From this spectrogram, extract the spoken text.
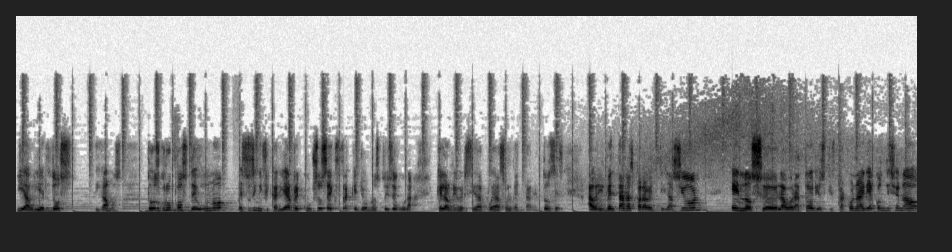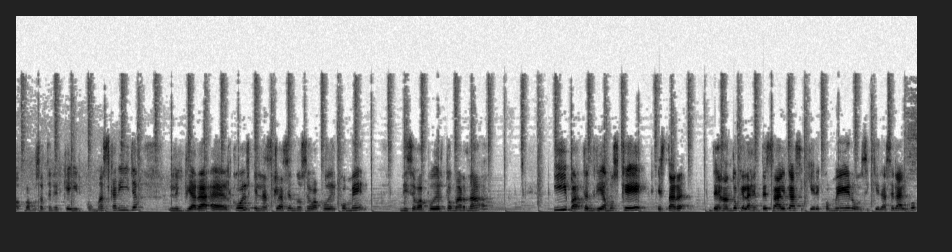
y abrir dos, digamos, dos grupos de uno, eso significaría recursos extra que yo no estoy segura que la universidad pueda solventar. Entonces, abrir ventanas para ventilación, en los eh, laboratorios que está con aire acondicionado, vamos a tener que ir con mascarilla, limpiar alcohol. En las clases no se va a poder comer ni se va a poder tomar nada. Y tendríamos que estar dejando que la gente salga si quiere comer o si quiere hacer algo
